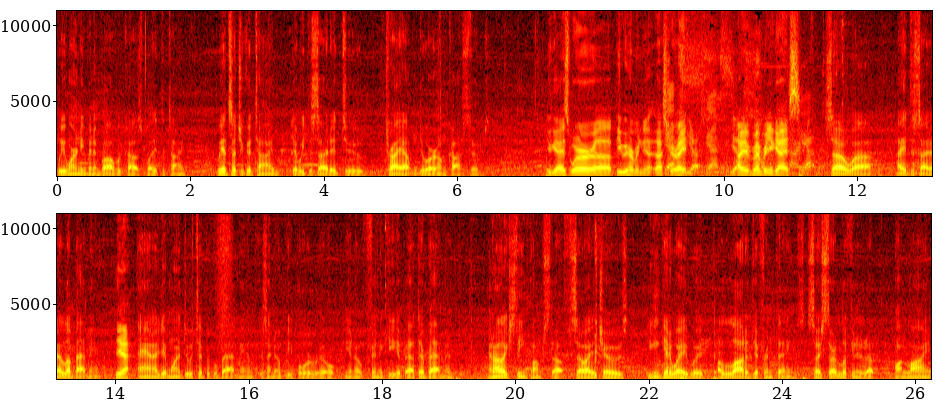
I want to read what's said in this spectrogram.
We weren't even involved with cosplay at the time. We had such a good time that we decided to try out and do our own costumes. You guys were uh, Pee Wee Herman last year, right? Yes. Yes. Yes. I remember you guys. So uh, I had decided I love Batman. Yeah. And I didn't want to do a typical Batman because I know people are real, you know, finicky about their Batman. And I like steampunk stuff. So I chose, you can get away with a lot of different things. So I started looking it up online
